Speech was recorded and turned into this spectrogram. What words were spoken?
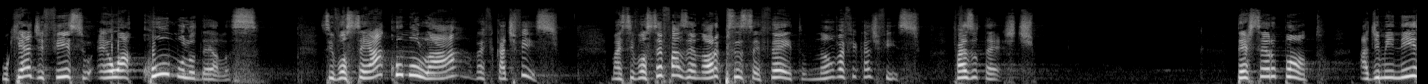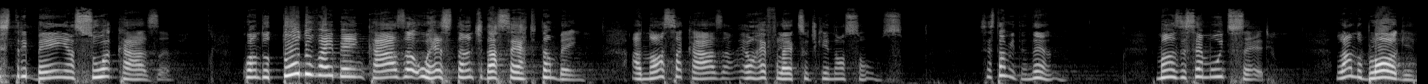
O que é difícil é o acúmulo delas. Se você acumular, vai ficar difícil. Mas se você fazer na hora que precisa ser feito, não vai ficar difícil. Faz o teste. Terceiro ponto: administre bem a sua casa. Quando tudo vai bem em casa, o restante dá certo também. A nossa casa é um reflexo de quem nós somos. Vocês estão me entendendo? Mas isso é muito sério. Lá no blog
